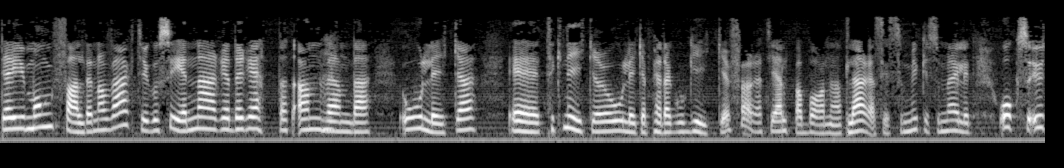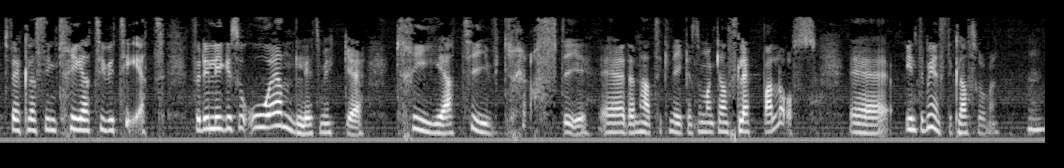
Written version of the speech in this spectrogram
det är ju mångfalden av verktyg och se när är det rätt att använda mm. olika eh, tekniker och olika pedagogiker för att hjälpa barnen att lära sig så mycket som möjligt. Och också utveckla sin kreativitet. För det ligger så oändligt mycket kreativ kraft i eh, den här tekniken som man kan släppa loss. Eh, inte minst i klassrummen. Mm.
